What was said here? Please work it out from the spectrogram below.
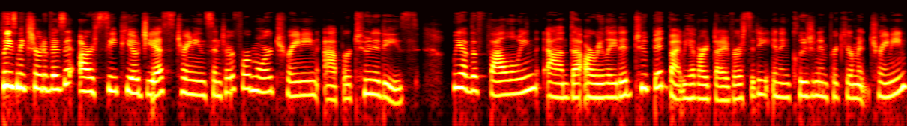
Please make sure to visit our CPOGS Training Center for more training opportunities. We have the following um, that are related to BidBuy. We have our diversity and inclusion in procurement training.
